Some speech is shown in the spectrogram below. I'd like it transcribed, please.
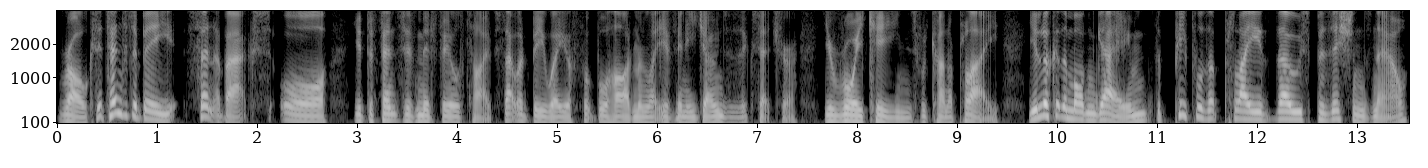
role, because it tended to be centre backs or your defensive midfield types. That would be where your football hardmen, like your Vinnie Joneses, etc., your Roy Keanes would kind of play. You look at the modern game, the people that play those positions now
